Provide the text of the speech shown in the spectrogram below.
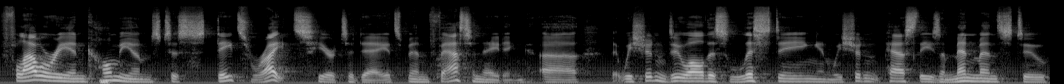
flowery encomiums to states' rights here today. It's been fascinating uh, that we shouldn't do all this listing and we shouldn't pass these amendments to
